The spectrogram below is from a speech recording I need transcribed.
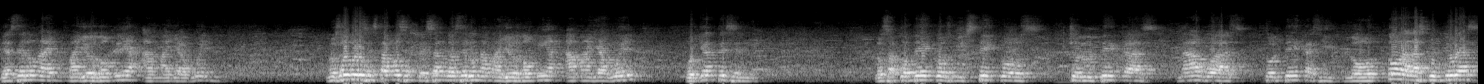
de hacer una mayordomía a Mayagüel. Nosotros estamos empezando a hacer una mayordomía a Mayagüel porque antes los zapotecos, mixtecos, cholultecas, nahuas, toltecas y lo- todas las culturas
